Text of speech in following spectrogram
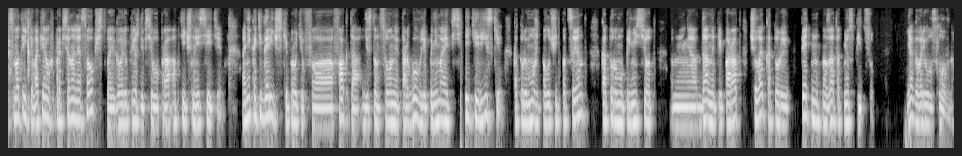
смотрите, во-первых, профессиональное сообщество, я говорю прежде всего про оптичные сети, они категорически против э, факта дистанционной торговли, понимая все эти риски, которые может получить пациент, которому принесет э, данный препарат человек, который пять минут назад отнес пиццу. Я говорю условно.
